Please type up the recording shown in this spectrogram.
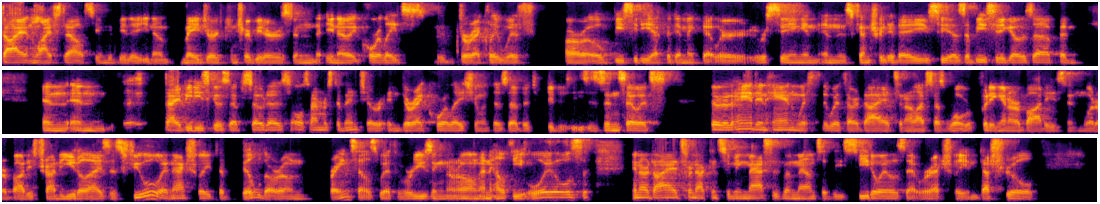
diet and lifestyle seem to be the you know major contributors, and you know, it correlates directly with our obesity epidemic that we're we're seeing in, in this country today. You see, as obesity goes up and and and uh, diabetes goes up, so does Alzheimer's dementia, in direct correlation with those other two diseases. And so it's they're hand in hand with with our diets and our lifestyles, what we're putting in our bodies and what our body's trying to utilize as fuel and actually to build our own brain cells with. We're using our own unhealthy oils in our diets. We're not consuming massive amounts of these seed oils that were actually industrial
